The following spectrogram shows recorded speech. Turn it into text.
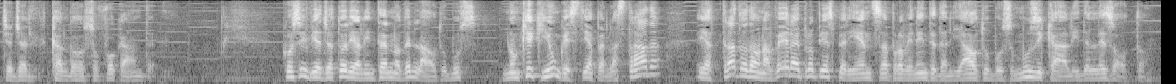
c'è già il caldo soffocante. Così i viaggiatori all'interno dell'autobus, nonché chiunque stia per la strada, è attratto da una vera e propria esperienza proveniente dagli autobus musicali dell'Esoto.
